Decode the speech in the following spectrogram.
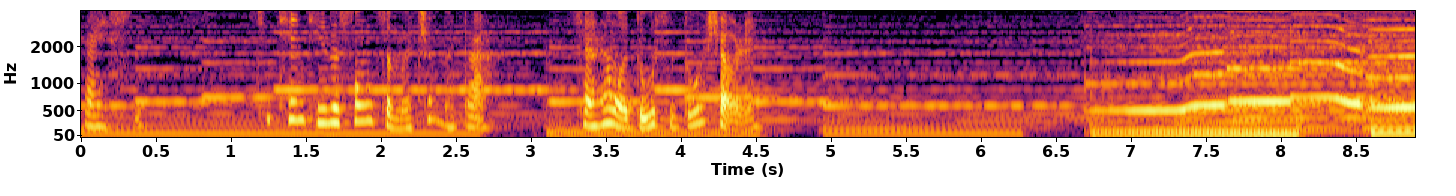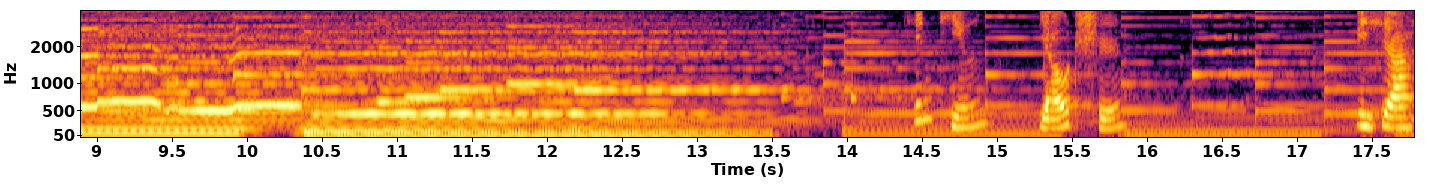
该死，这天庭的风怎么这么大？想让我毒死多少人？”天庭瑶池，陛下，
